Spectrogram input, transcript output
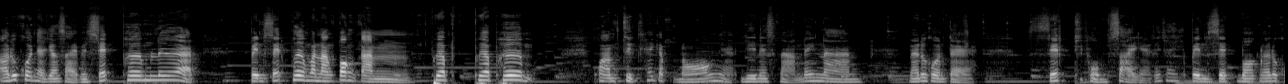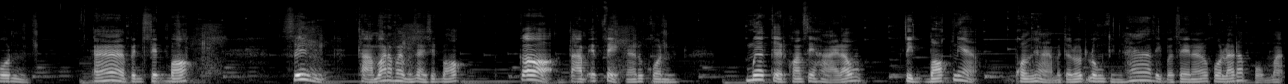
เอาทุกคนอยากจะใส่เป็นเซตเพิ่มเลือด เป็นเซตเพิ่มพลังป้องกัน เพื่อเพื่อเพิ่มความถึกให้กับน้องเนี่ยยืนในสนามได้นานนะทุกคนแต่เซตที่ผมใส่เนี่ยก็จะเป็นเซตบล็อกนะทุกคนอ่าเป็นเซตบล็อกซึ่งถามว่าทำไมผมใส่เซตบล็อกก็ตามเอฟเฟกต์นะทุกคน เมื่อเกิดความเสียหายแล้วติดบล็อกเนี่ยความเสียหายมันจะลดลงถึง 50%นะทุกคนแล้วถ้าผมอะ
